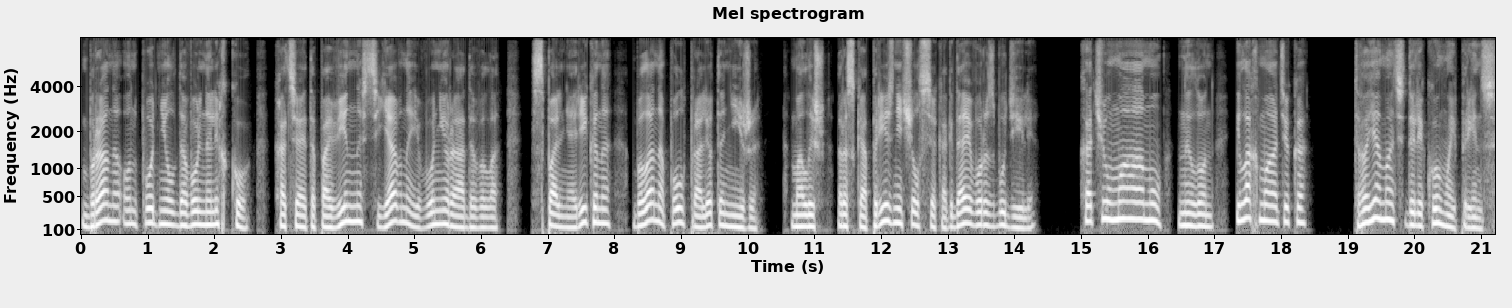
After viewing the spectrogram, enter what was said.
Брана он поднял довольно легко, хотя эта повинность явно его не радовала. Спальня Рикона была на пол пролета ниже. Малыш раскопризничался, когда его разбудили. «Хочу маму!» — ныл он. «И лохматика!» «Твоя мать далеко, мой принц.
